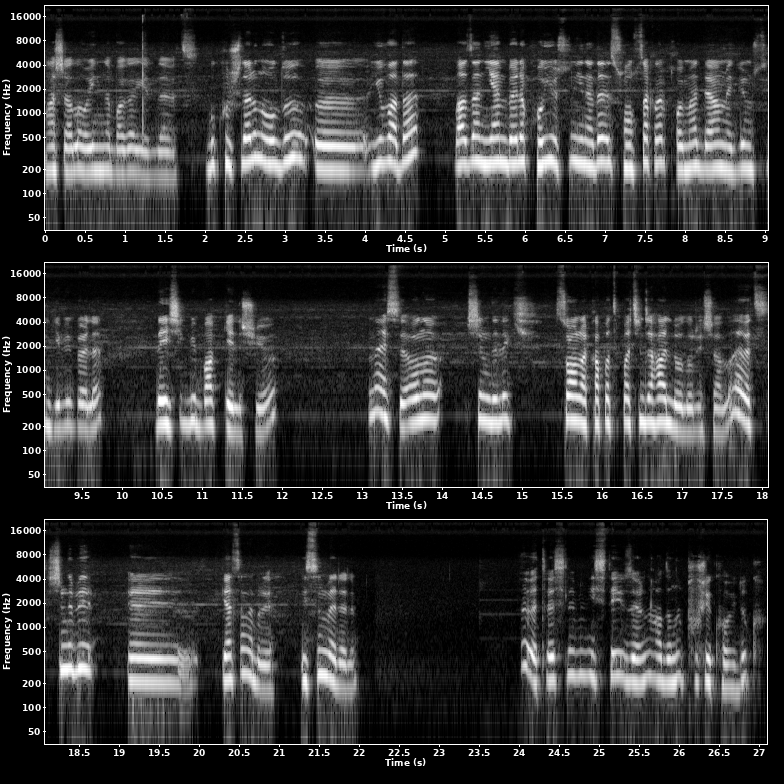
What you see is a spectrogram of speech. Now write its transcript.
Maşallah o yine baga girdi evet. Bu kuşların olduğu e, yuvada bazen yem böyle koyuyorsun yine de sonsuza kadar koymaya devam ediyormuşsun gibi böyle değişik bir bug gelişiyor. Neyse onu şimdilik sonra kapatıp açınca hallolur inşallah. Evet şimdi bir e, gelsene buraya isim verelim. Evet, Eslem'in isteği üzerine adını Pufi koyduk.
